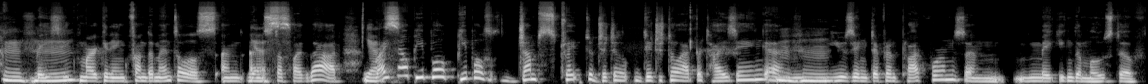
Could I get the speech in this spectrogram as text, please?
mm-hmm. basic marketing fundamentals, and, yes. and stuff like that. Yes. Right now, people people jump straight to digital digital advertising and mm-hmm. using different platforms and making the most of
